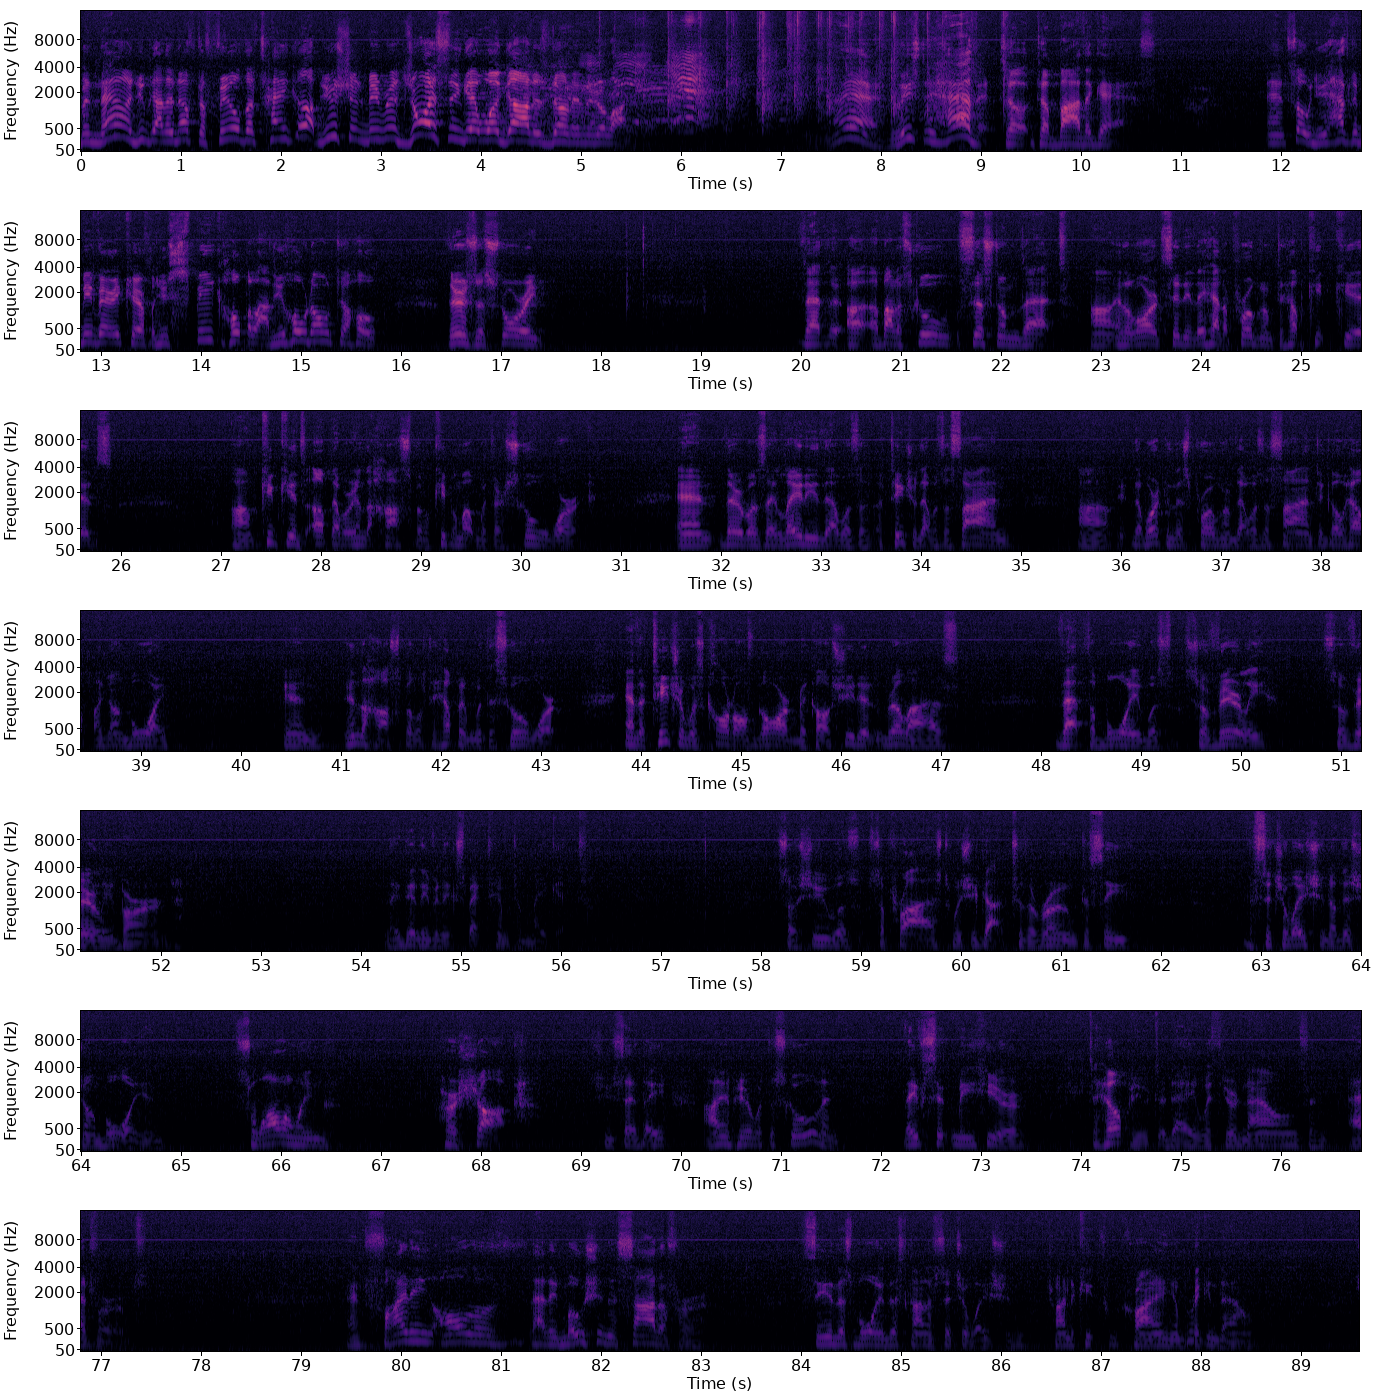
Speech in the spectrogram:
But now you've got enough to fill the tank up. You should be rejoicing at what God has done in your life. Man, at least you have it to, to buy the gas. And so you have to be very careful. You speak hope alive. You hold on to hope. There's a story that uh, about a school system that uh, in a large city they had a program to help keep kids um, keep kids up that were in the hospital, keep them up with their schoolwork. And there was a lady that was a, a teacher that was assigned, uh, that worked in this program, that was assigned to go help a young boy in, in the hospital to help him with his schoolwork. And the teacher was caught off guard because she didn't realize that the boy was severely, severely burned. They didn't even expect him to make it. So she was surprised when she got to the room to see the situation of this young boy and swallowing her shock, she said, they, I am here with the school and they've sent me here to help you today with your nouns and adverbs. And fighting all of that emotion inside of her, seeing this boy in this kind of situation, trying to keep from crying and breaking down,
